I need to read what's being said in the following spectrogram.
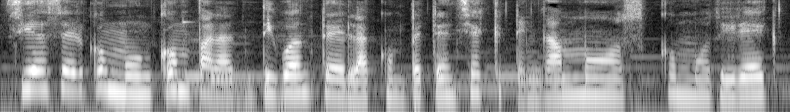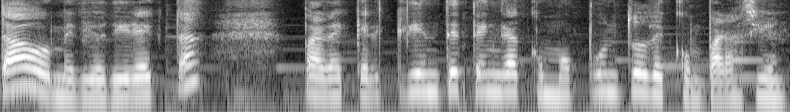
Sí hacer como un comparativo ante la competencia que tengamos como directa o medio directa para que el cliente tenga como punto de comparación.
